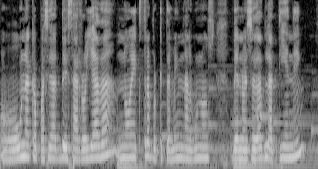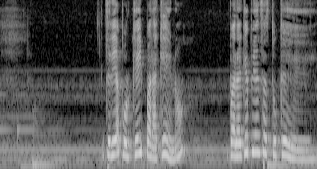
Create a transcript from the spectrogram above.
O una capacidad desarrollada, no extra, porque también algunos de nuestra edad la tienen. Sería por qué y para qué, ¿no? ¿Para qué piensas tú que,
